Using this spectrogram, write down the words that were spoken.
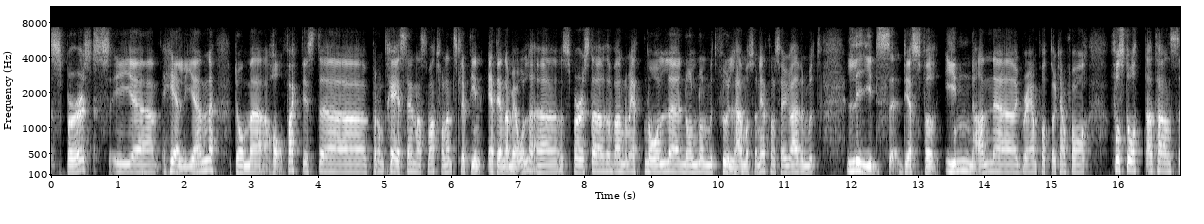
Spurs i helgen. De har faktiskt på de tre senaste matcherna inte släppt in ett enda mål. Eh, Spurs där vann de 1-0, 0-0 eh, mot Fulham och så 1-0 seger även mot Leeds dessförinnan. Eh, Graham Potter kanske har förstått att hans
